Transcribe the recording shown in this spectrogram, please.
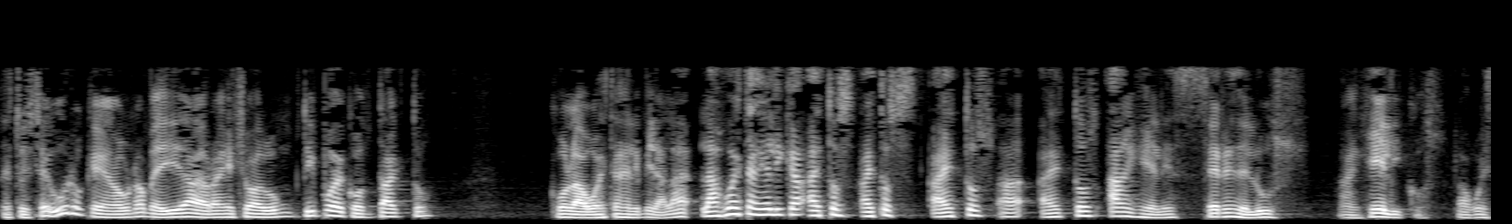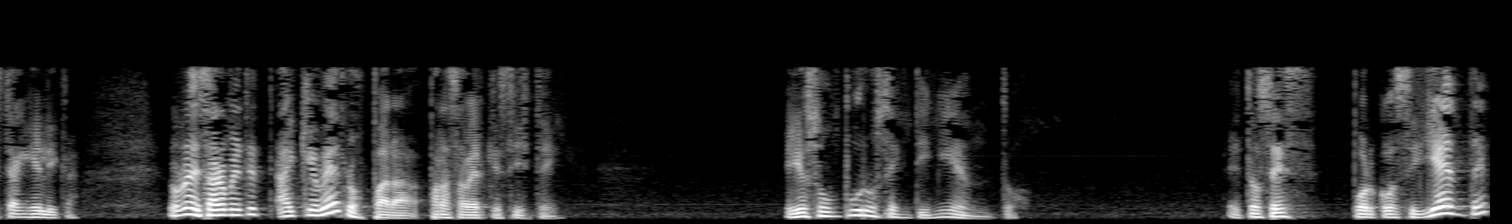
estoy seguro que en alguna medida habrán hecho algún tipo de contacto con la huesta angélica. Mira, la, la huesta angélica a estos, a estos, a estos, a, estos ángeles, seres de luz, angélicos, la huesta angélica, no necesariamente hay que verlos para, para saber que existen. Ellos son puro sentimiento. Entonces, por consiguiente,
